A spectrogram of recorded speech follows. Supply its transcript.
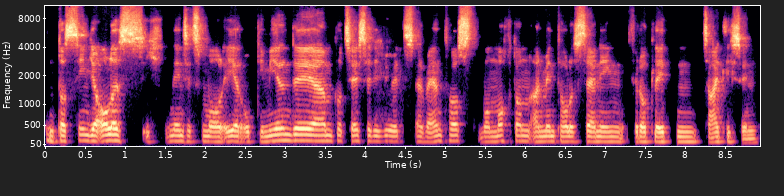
Und das sind ja alles, ich nenne es jetzt mal eher optimierende ähm, Prozesse, die du jetzt erwähnt hast. Wann macht dann ein mentales Training für Athleten zeitlich Sinn?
